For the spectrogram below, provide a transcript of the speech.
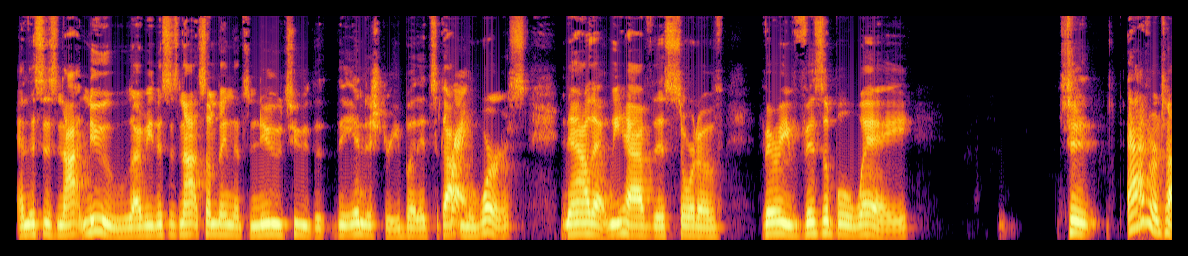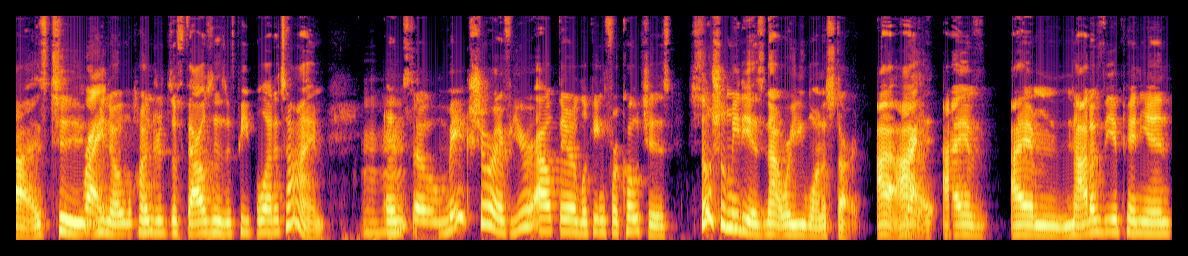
And this is not new. I mean, this is not something that's new to the, the industry, but it's gotten right. worse now that we have this sort of very visible way to advertise to right. you know hundreds of thousands of people at a time. Mm-hmm. And so make sure if you're out there looking for coaches, social media is not where you want to start. I right. I, I have I am not of the opinion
